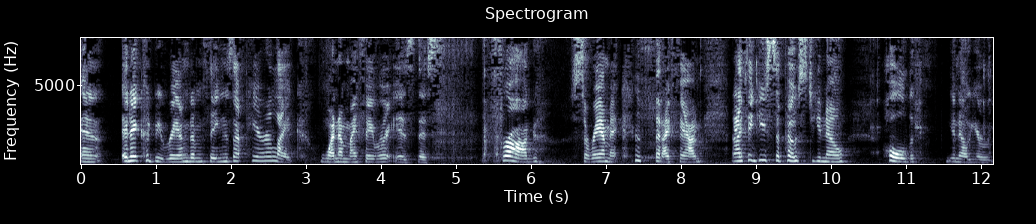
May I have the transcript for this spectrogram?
and, and it could be random things up here. Like one of my favorite is this frog ceramic that I found. And I think he's supposed to, you know, hold, you know, your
